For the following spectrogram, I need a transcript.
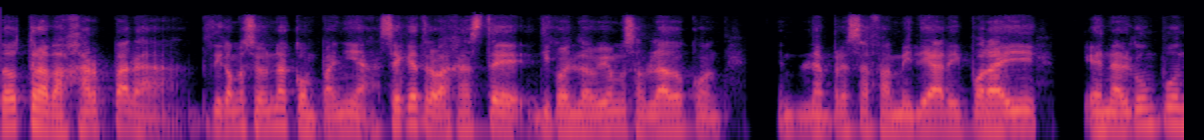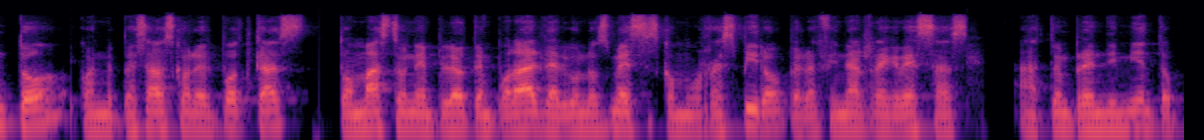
no trabajar para, digamos, en una compañía? Sé que trabajaste, digo, lo habíamos hablado con la empresa familiar y por ahí, en algún punto, cuando empezabas con el podcast, tomaste un empleo temporal de algunos meses como respiro, pero al final regresas a tu emprendimiento.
